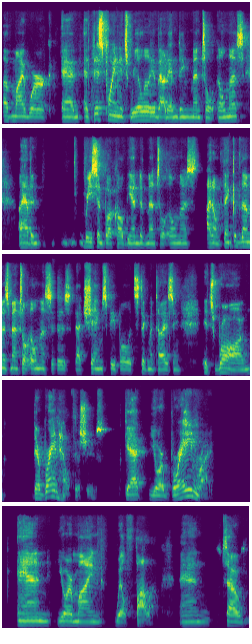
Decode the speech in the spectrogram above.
of my work. And at this point, it's really about ending mental illness. I have a recent book called The End of Mental Illness. I don't think of them as mental illnesses. That shames people. It's stigmatizing. It's wrong. They're brain health issues. Get your brain right, and your mind will follow. And so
